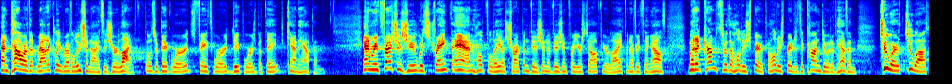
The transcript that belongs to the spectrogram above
And power that radically revolutionizes your life. Those are big words, faith words, deep words, but they can happen. And refreshes you with strength and hopefully a sharpened vision, a vision for yourself, your life, and everything else. But it comes through the Holy Spirit. The Holy Spirit is the conduit of heaven to earth, to us,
